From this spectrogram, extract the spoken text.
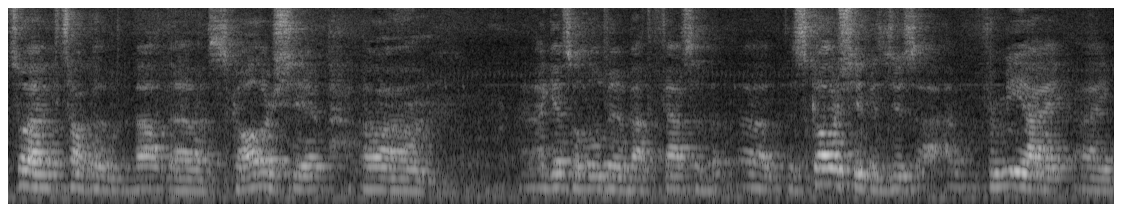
So I can talk about the scholarship, um, I guess a little bit about the FAFSA. but, Uh, the scholarship is just, uh, for me, I, I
